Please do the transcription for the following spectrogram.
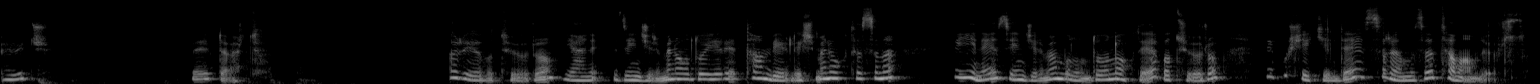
3 ve 4 araya batıyorum. Yani zincirimin olduğu yere tam birleşme noktasına ve yine zincirimin bulunduğu noktaya batıyorum ve bu şekilde sıramızı tamamlıyoruz.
